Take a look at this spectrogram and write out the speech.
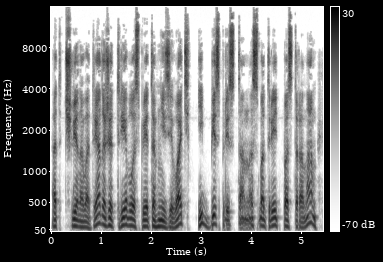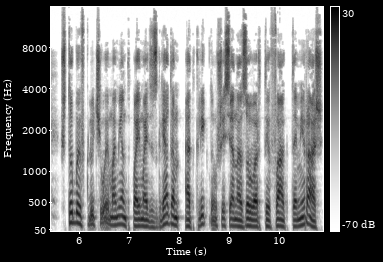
От членов отряда же требовалось при этом не зевать и беспрестанно смотреть по сторонам, чтобы в ключевой момент поймать взглядом откликнувшийся на зов артефакта «Мираж».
